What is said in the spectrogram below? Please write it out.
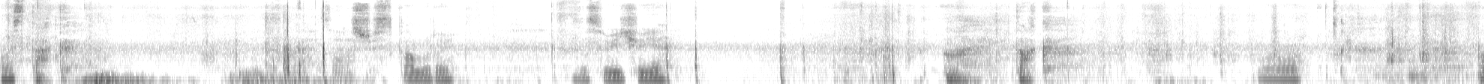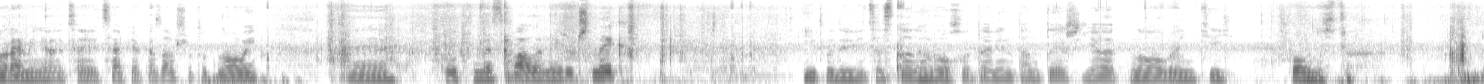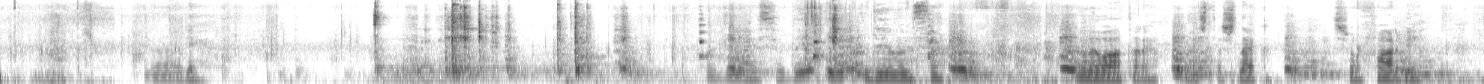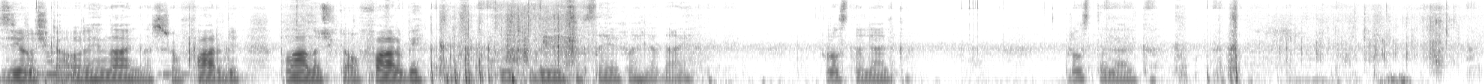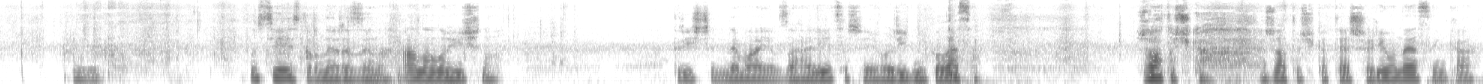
Ось так. Зараз щось з камерою засвічує. Ой, так. Ну, ремінь цей цеп я казав, що тут новий. Е, тут не спалений ручник. І подивіться стан грохота. Він там теж як новенький. Повністю. Далі. Ходімо сюди і дивимося елеватори. Бачите, шнек, що в фарбі зірочка оригінальна, що в фарбі планочка, у фарбі. Тут подивіться все як виглядає. Просто лялька. Просто лялька. Ну, з цієї сторони резина аналогічно. Тріщин немає взагалі, це ще його рідні колеса. Жаточка. Жаточка теж рівнесенька.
